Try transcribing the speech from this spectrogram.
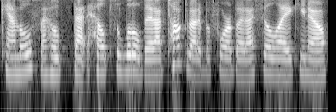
candles. I hope that helps a little bit. I've talked about it before, but I feel like, you know,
